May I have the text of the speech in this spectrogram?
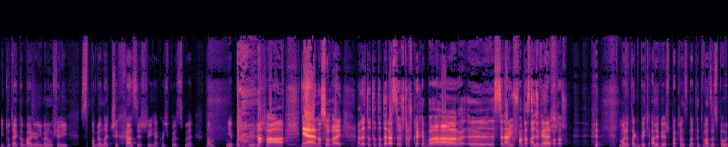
I tutaj to bardziej oni będą musieli spoglądać, czy Haz jeszcze ich jakoś powiedzmy tam nie podgryzie. nie, no słuchaj, ale to, to, to teraz to już troszkę chyba yy, scenariusz fantastyczny ale wiesz, zakładasz. Może tak być, ale wiesz, patrząc na te dwa zespoły,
